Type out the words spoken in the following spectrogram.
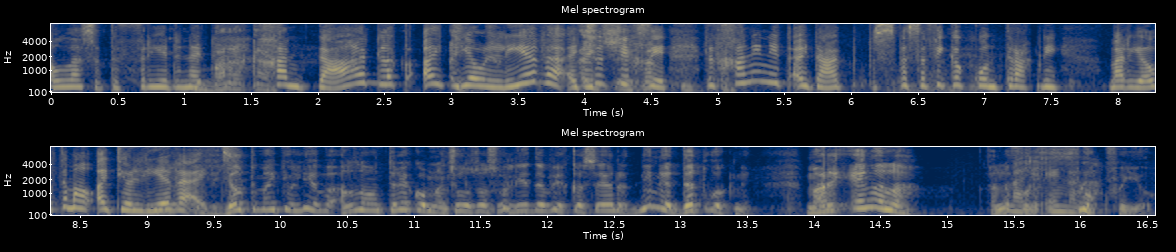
Allah se tevredenheid gaan dadelik uit jou lewe uit. Uit, Soos hy sê, dit gaan nie net uit daai spesifieke kontrak nie, maar heeltemal uit jou lewe uit. Heeltemal uit jou lewe. Allah onttrek hom dan soos ons verlede week gesê het. Nie net dit ook nie, maar die engele, hulle vervloek vir jou.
